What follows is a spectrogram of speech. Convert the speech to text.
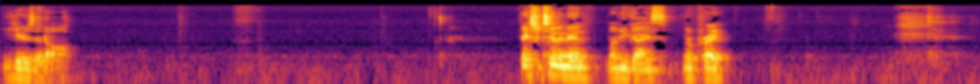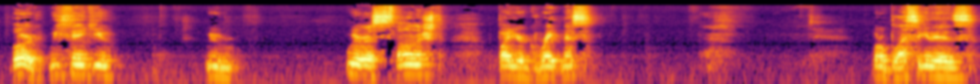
He hears it all. Thanks for tuning in. Love you guys. I'm going to pray. Lord, we thank you. We, we are astonished by your greatness. What a blessing it is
